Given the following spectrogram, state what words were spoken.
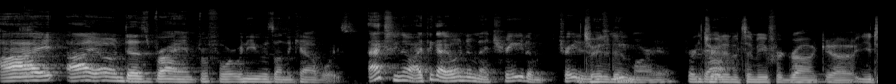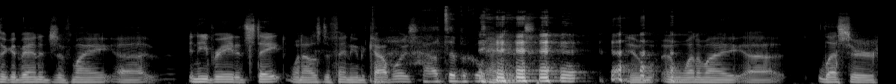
I I owned Dez Bryant before when he was on the Cowboys. Actually, no, I think I owned him and I traded him. Traded, You him traded to you, him. Mario, for You Gronk. traded it to me for Gronk. Uh, you took advantage of my uh, inebriated state when I was defending the Cowboys. how typical in, in one of my uh, lesser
